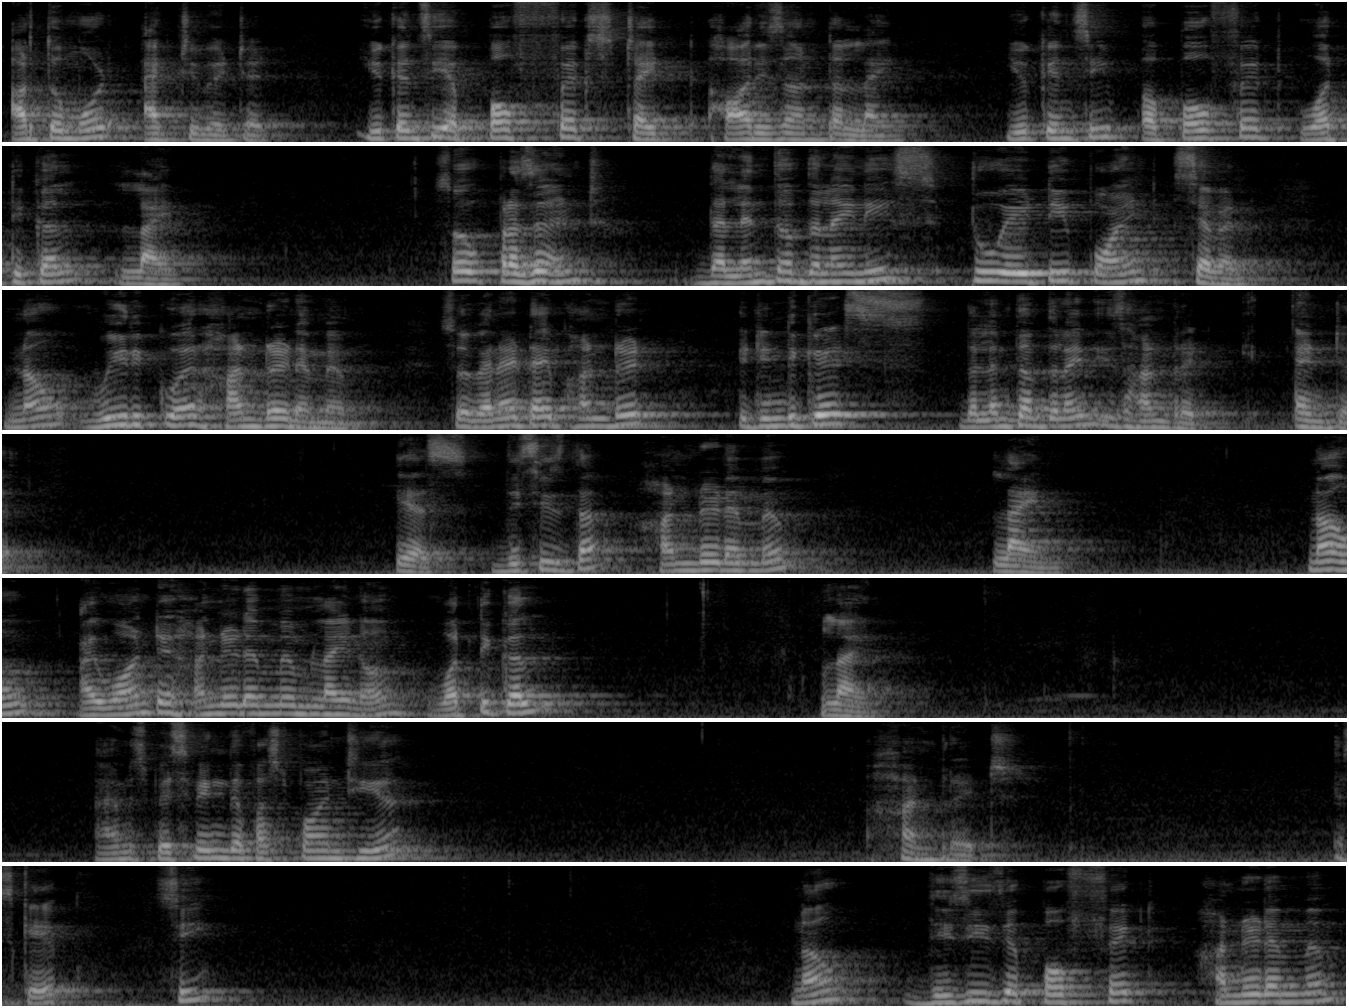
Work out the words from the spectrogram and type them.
Ortho mode activated. You can see a perfect straight horizontal line. You can see a perfect vertical line. So present the length of the line is 280.7 now we require 100 mm so when I type 100 it indicates the length of the line is 100 enter yes this is the 100 mm line. Now I want a 100 mm line on vertical line. I am specifying the first point here. 100 escape. See? Now this is a perfect 100 mm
